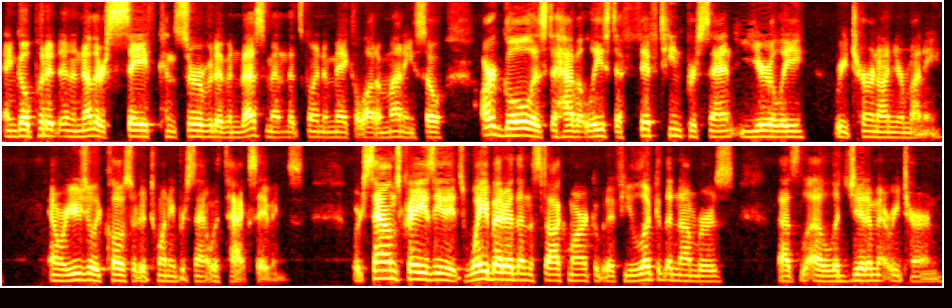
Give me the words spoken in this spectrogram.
and go put it in another safe, conservative investment that's going to make a lot of money. So our goal is to have at least a 15% yearly return on your money, and we're usually closer to 20% with tax savings which sounds crazy. It's way better than the stock market, but if you look at the numbers, that's a legitimate return.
